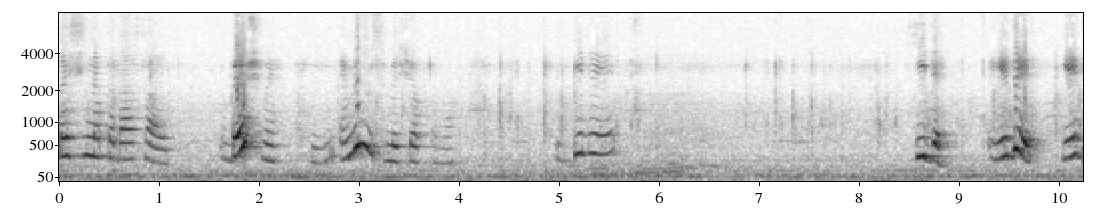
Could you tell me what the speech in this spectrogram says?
Beşine kadar saydım. 5 mi? Emin misin 5 yaptığına? Biri yedi. 7. 7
